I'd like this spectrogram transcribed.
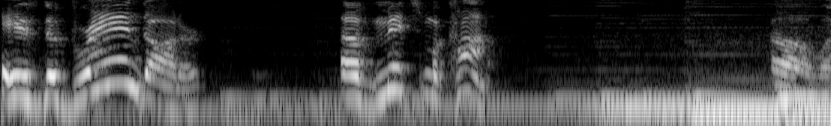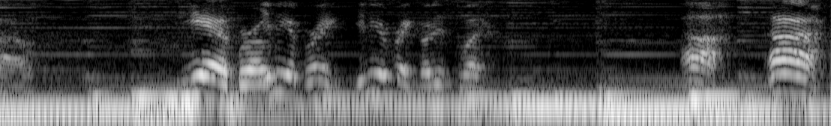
is the granddaughter of Mitch McConnell. Oh wow. Yeah, bro. Give me a break. Give me a break. Go this way. Ah. Ah,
